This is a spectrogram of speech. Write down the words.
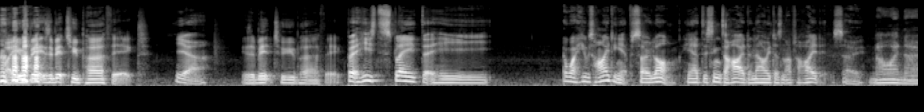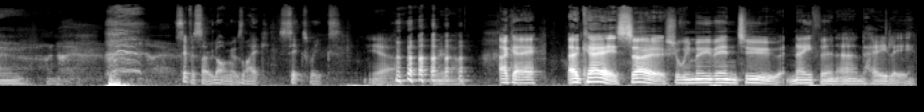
Like, you're a bit, it's a bit too perfect. Yeah. It's a bit too perfect. But he's displayed that he. Well, he was hiding it for so long. He had this thing to hide, and now he doesn't have to hide it. So, No, I know, I know. say for so long, it was like six weeks. Yeah. yeah. Okay. Okay, so shall we move into Nathan and Haley?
